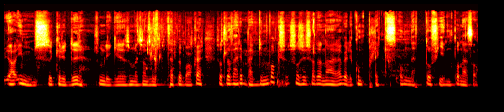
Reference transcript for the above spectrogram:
ja, ymse krydder som ligger som et sånt lite teppe bak her. Så til å være bag-in-box så syns jeg denne her er veldig kompleks og nett og fin på nesa.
